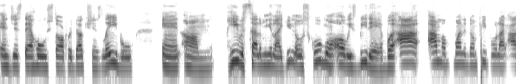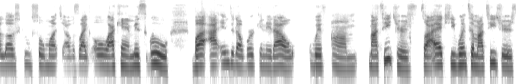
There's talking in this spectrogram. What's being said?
and just that whole Star Productions label. And um, he was telling me like, you know, school gonna always be there. But I, I'm a, one of them people like I love school so much. I was like, oh, I can't miss school. But I ended up working it out with um my teachers. So I actually went to my teachers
